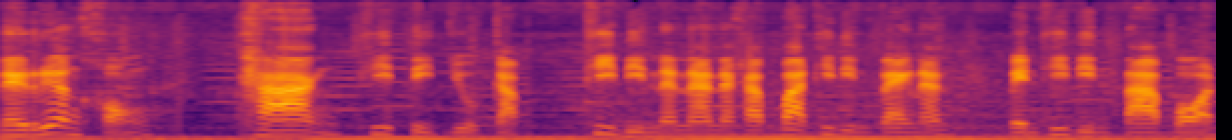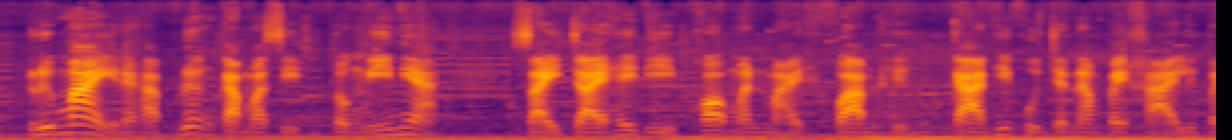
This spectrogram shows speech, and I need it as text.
ในเรื่องของทางที่ติดอยู่กับที่ดินนั้นๆนะครับ ว่าที่ดินแปลงนั้น เป็นที่ดินตาบอดหรือไม่นะครับ เรื่องกรรมสิทธิ์ตรงนี้เนี่ยใส่ใจให้ดี เพราะมันหมายความถึงการที่คุณจะนำไปขายหรือไป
